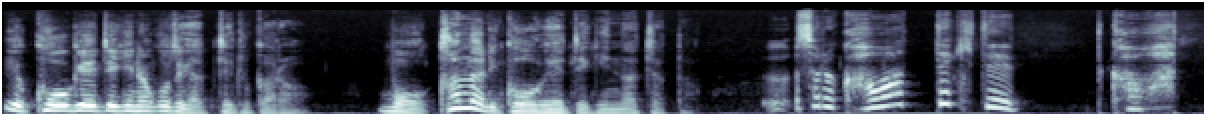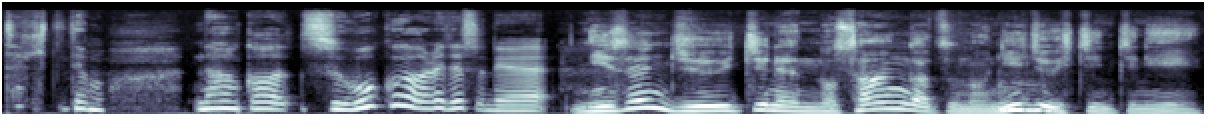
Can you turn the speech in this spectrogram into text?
いや工芸的なことやってるから。もうかなり工芸的になっちゃった。うそれ変わってきて変わってきてでもなんかすごくあれですね。2011年の3月の27日に、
